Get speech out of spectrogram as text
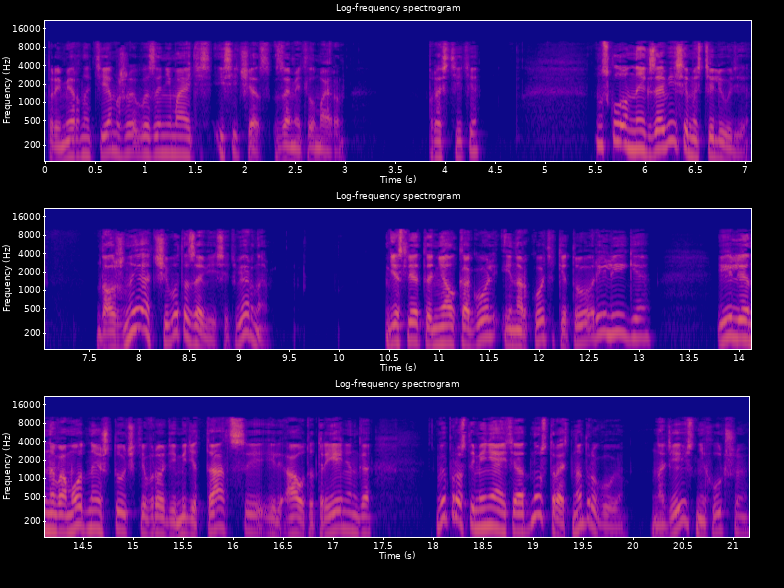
Примерно тем же вы занимаетесь и сейчас, заметил Майрон. Простите? Ну, склонные к зависимости люди должны от чего-то зависеть, верно? Если это не алкоголь и наркотики, то религия или новомодные штучки вроде медитации или аутотренинга. Вы просто меняете одну страсть на другую. Надеюсь, не худшую.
